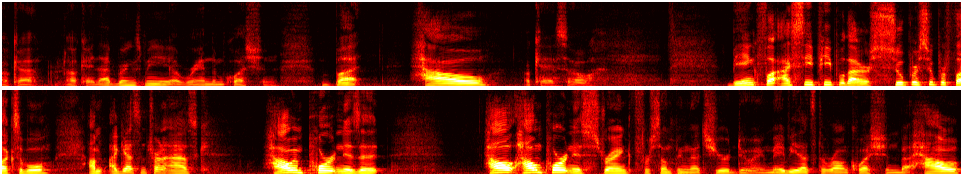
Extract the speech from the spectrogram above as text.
Okay. Okay, that brings me a random question. But how okay, so being fle- I see people that are super super flexible. I'm I guess I'm trying to ask how important is it how how important is strength for something that you're doing? Maybe that's the wrong question, but how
